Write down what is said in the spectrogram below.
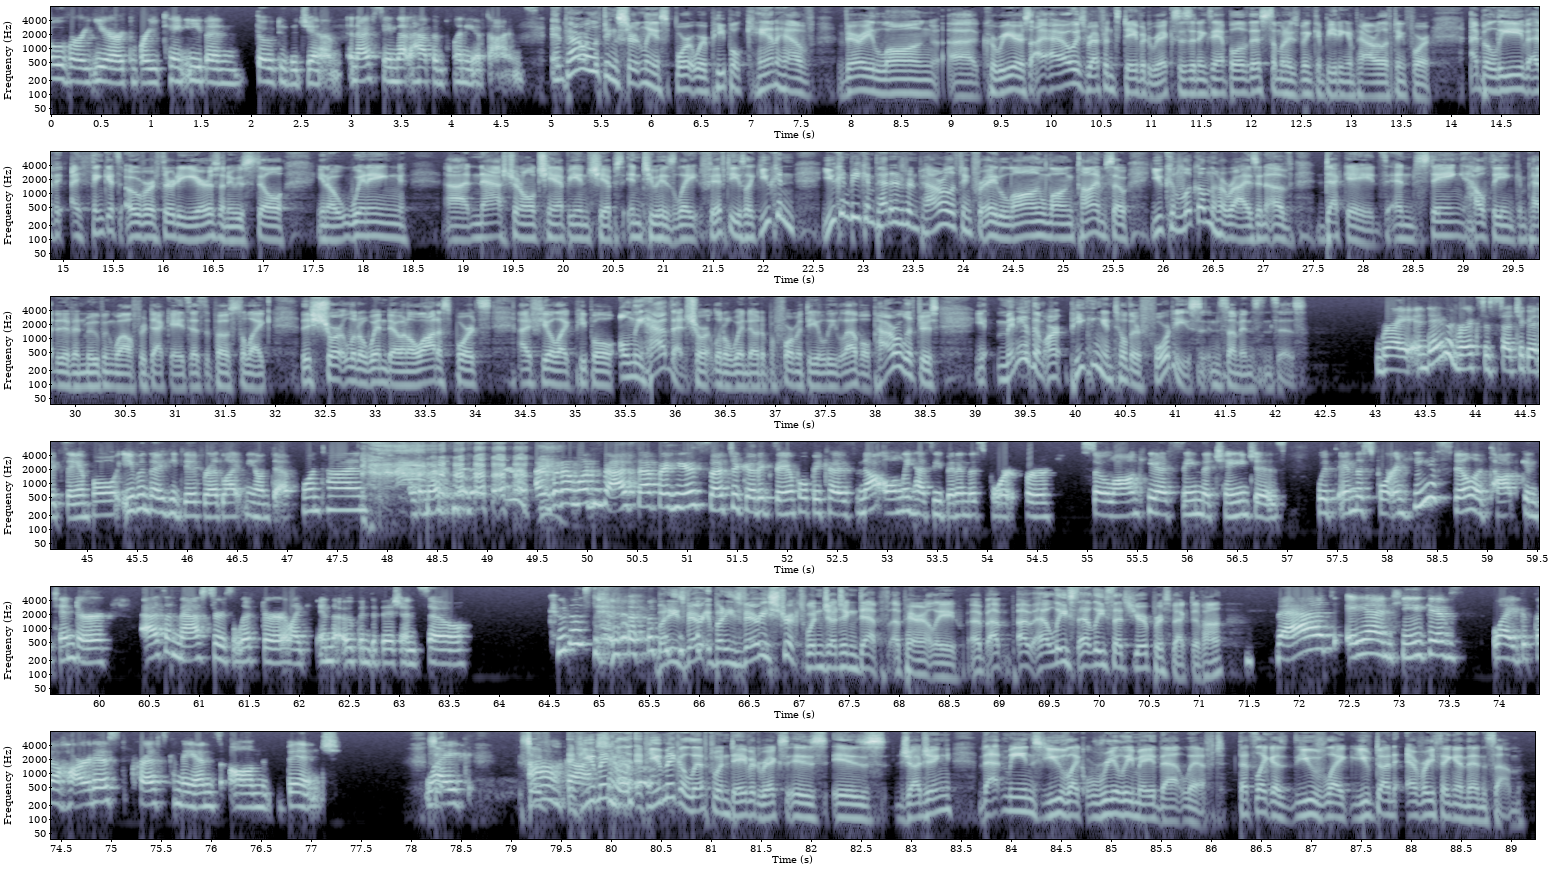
over a year to where you can't even go to the gym. And I've seen that happen plenty of times. And powerlifting is certainly a sport where people can have very long uh, careers. I, I, always reference David Ricks as an example of this, someone who's been competing in powerlifting for, I believe, I, th- I think it's over 30 years and who's still, you know, winning uh, national championships into his late 50s like you can you can be competitive in powerlifting for a long long time. So you can look on the horizon of decades and staying healthy and competitive and moving well for decades as opposed to like this short little window. In a lot of sports i feel like people only have that short little window to perform at the elite level. Powerlifters many of them aren't peaking until their 40s in some instances Right. And David Ricks is such a good example, even though he did red light me on depth one time. I'm going to look past that, but he is such a good example because not only has he been in the sport for so long, he has seen the changes within the sport, and he is still a top contender as a masters lifter, like in the open division. So kudos to him. but he's very, but he's very strict when judging depth. Apparently, uh, uh, uh, at least, at least that's your perspective, huh? That and he gives like the hardest press commands on bench. So, like so oh, if, if, you make a if you make a lift when David Ricks is is judging, that means you've like really made that lift. That's like a you've like you've done everything and then some.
